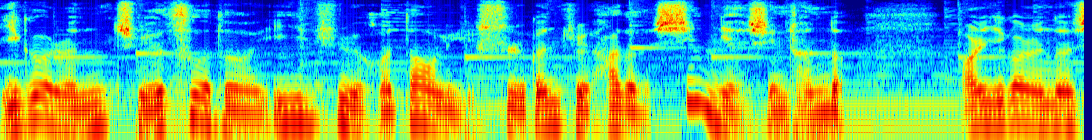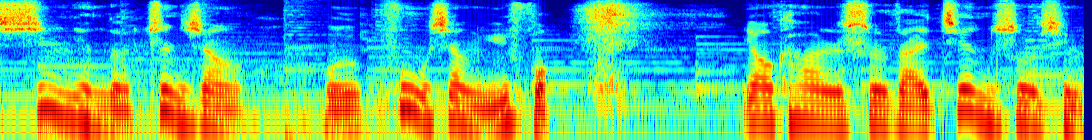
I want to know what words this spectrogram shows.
一个人决策的依据和道理是根据他的信念形成的，而一个人的信念的正向和负向与否，要看是在建设性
